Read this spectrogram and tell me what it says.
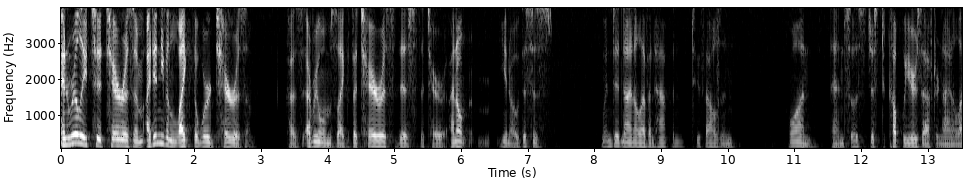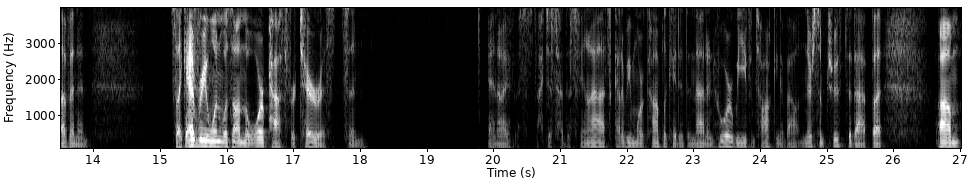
And really, to terrorism, I didn't even like the word terrorism because everyone was like, the terrorist this, the terror. I don't, you know, this is, when did 9 11 happen? 2001. And so it's just a couple years after 9 11. And it's like everyone was on the warpath for terrorists. And, and I, was, I just had this feeling, ah, it's got to be more complicated than that. And who are we even talking about? And there's some truth to that. But um,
